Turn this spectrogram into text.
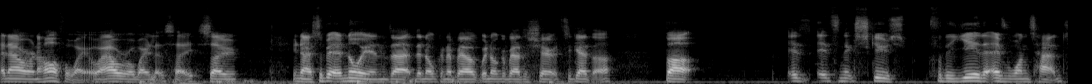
an hour and a half away or hour away, let's say. So, you know, it's a bit annoying that they're not going to be able, we're not going to be able to share it together. But it's it's an excuse for the year that everyone's had.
